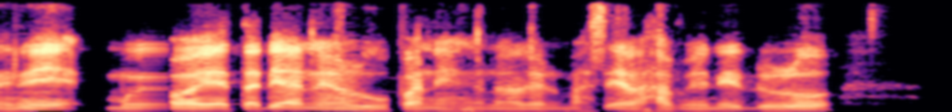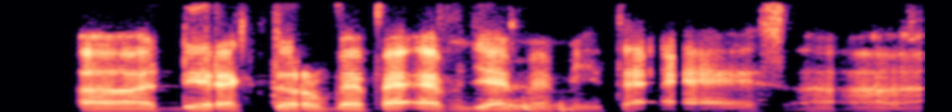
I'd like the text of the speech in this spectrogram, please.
ini oh ya tadi aneh lupa nih kenalin Mas Ilham ini dulu uh, direktur BPM JMM ITS. Uh -uh.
